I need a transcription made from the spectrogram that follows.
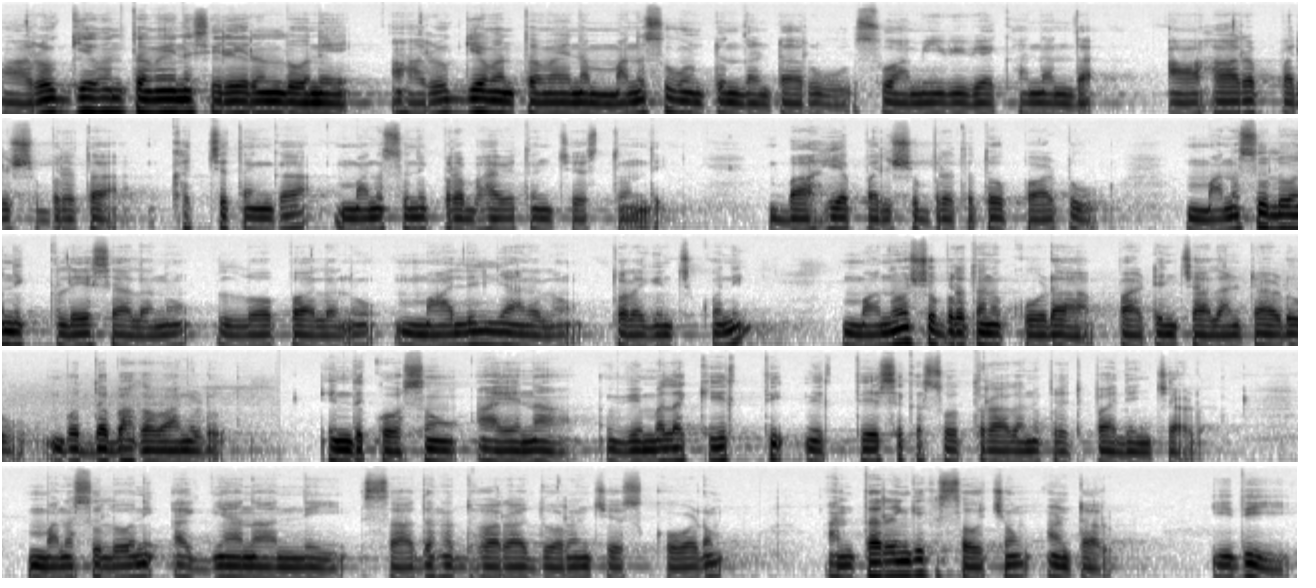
ఆరోగ్యవంతమైన శరీరంలోనే ఆరోగ్యవంతమైన మనసు ఉంటుందంటారు స్వామి వివేకానంద. ఆహార పరిశుభ్రత ఖచ్చితంగా మనసుని ప్రభావితం చేస్తుంది. బాహ్య పరిశుభ్రతతో పాటు మనసులోని క్లేశాలను లోపాలను మాలిన్యాలను తొలగించుకొని మనోశుభ్రతను కూడా పాటించాలంటాడు బుద్ధ భగవానుడు. ఇందుకోసం ఆయన విమల కీర్తి నిర్దేశక సూత్రాలను ప్రతిపాదించాడు. మనసులోని అజ్ఞానాన్ని సాధన ద్వారా దూరం చేసుకోవడం అంతరంగిక శౌచం అంటారు. ఇది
